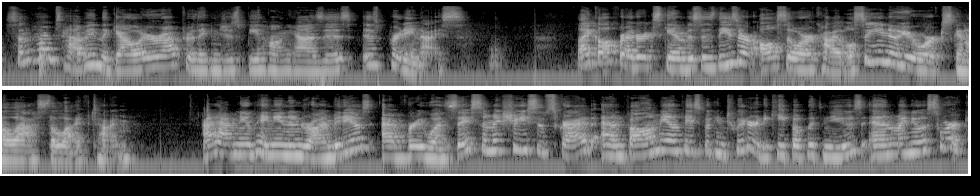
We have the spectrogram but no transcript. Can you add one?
sometimes having the gallery wrapped where they can just be hung as is is pretty nice. Like all Fredrix canvases, these are also archival, so you know your work's gonna last a lifetime. I have new painting and drawing videos every Wednesday, so make sure you subscribe and follow me on Facebook and Twitter to keep up with news and my newest work.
